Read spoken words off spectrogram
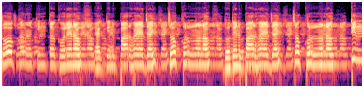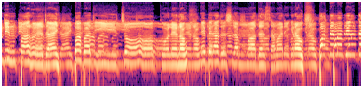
চোখ কিন্তু খুলে নাও, একদিন পার হয়ে যায় চোখ খুললো নাও, দুদিন পার হয়ে যায় চোখ খুললো নাও, তিন দিন পার হয়ে যায় বাবাজি চোখ খুলে নাও, এ বেরাদ ইসলাম সামানিক নাও, ফাতেমা বিনতে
